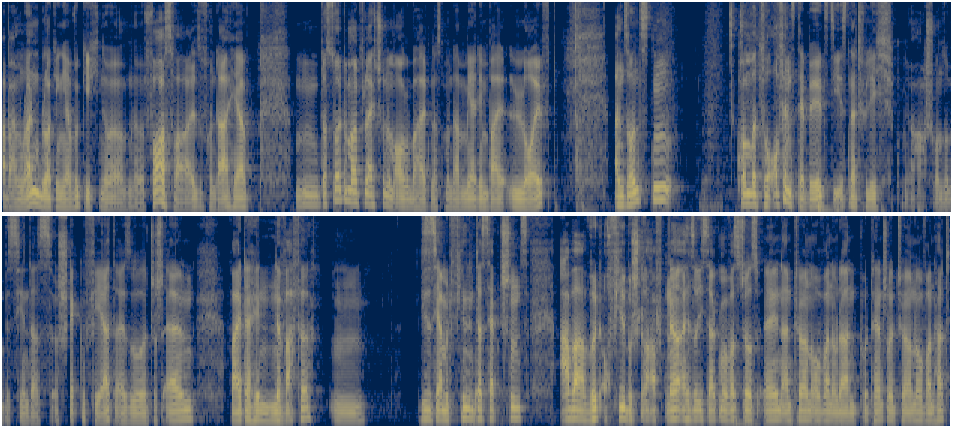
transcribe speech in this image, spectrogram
aber im Run-Blocking ja wirklich eine, eine Force war. Also von daher, hm, das sollte man vielleicht schon im Auge behalten, dass man da mehr den Ball läuft. Ansonsten kommen wir zur Offense der Bills. Die ist natürlich ja, schon so ein bisschen das Steckenpferd. Also Josh Allen weiterhin eine Waffe. Dieses Jahr mit vielen Interceptions, aber wird auch viel bestraft. Ne? Also ich sag mal, was Josh Allen an Turnovern oder an Potential Turnovern hat,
